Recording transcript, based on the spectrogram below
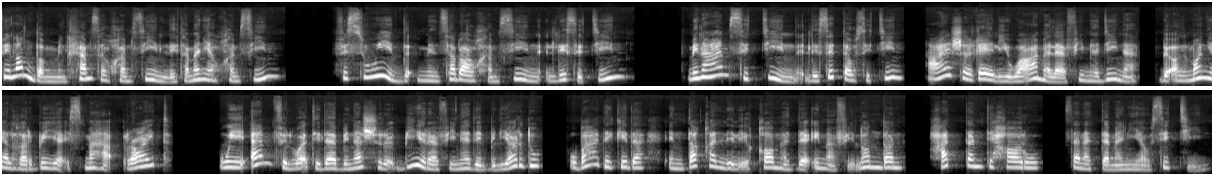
في لندن من 55 ل 58 في السويد من 57 ل 60 من عام 60 ل 66 عاش غالي وعمل في مدينة بألمانيا الغربية اسمها رايت وقام في الوقت ده بنشر بيرة في نادي البلياردو وبعد كده انتقل للإقامة الدائمة في لندن حتى انتحاره سنة 68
